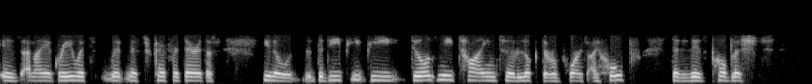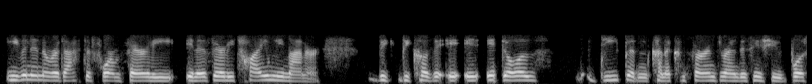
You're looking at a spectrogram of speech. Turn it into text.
is, and I agree with, with Mr. Clifford there that, you know, the, the DPP does need time to look the report. I hope that it is published even in a redacted form, fairly in a fairly timely manner, be, because it, it, it does deepen kind of concerns around this issue. But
